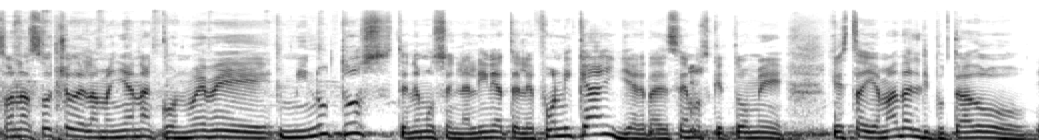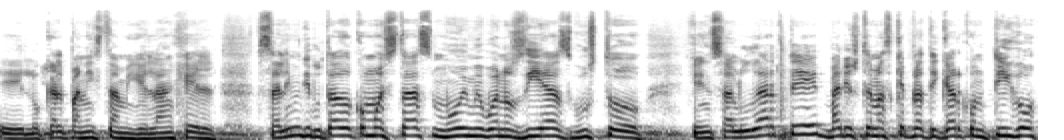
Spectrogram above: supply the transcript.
Son las 8 de la mañana con nueve minutos. Tenemos en la línea telefónica y agradecemos que tome esta llamada el diputado eh, local panista Miguel Ángel Salim. Diputado, ¿cómo estás? Muy, muy buenos días. Gusto en saludarte. Varios temas que platicar contigo.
